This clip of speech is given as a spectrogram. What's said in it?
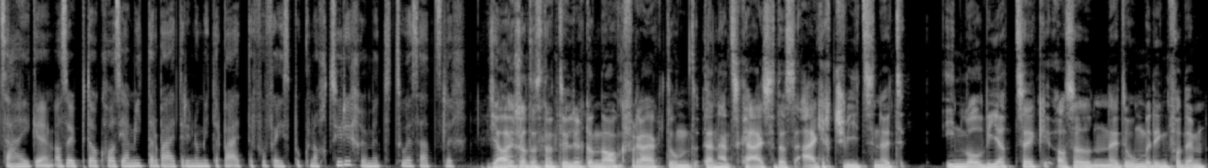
zeigen? Also ob da quasi auch Mitarbeiterinnen und Mitarbeiter von Facebook nach Zürich kommen zusätzlich? Ja, ich habe das natürlich nachgefragt und dann hat es geheißen, dass eigentlich die Schweiz nicht involviert ist, also nicht unbedingt von dem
